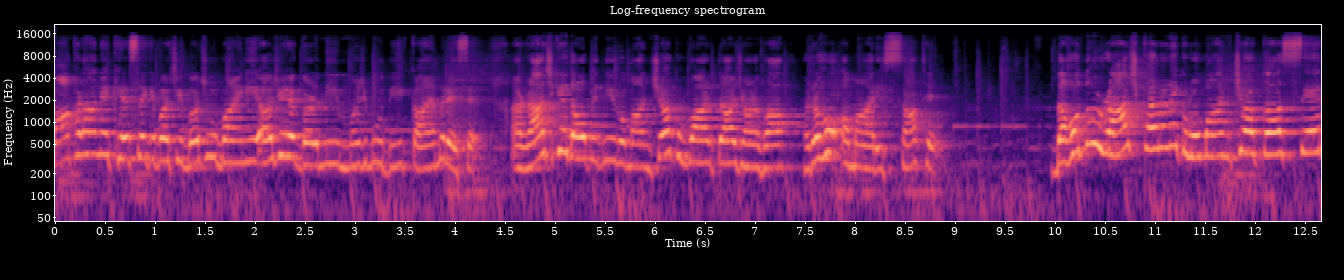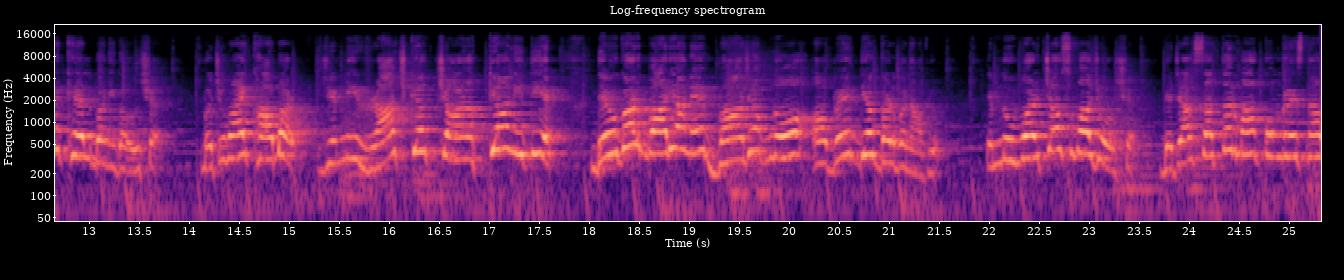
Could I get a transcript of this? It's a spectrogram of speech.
વાંખડાને ખેસે કે પછી બચુભાઈની અજયગઢની મજબૂતી કાયમ રહેશે? આ રાજકીય દાવપેચની રોમાંચક વાર્તા જાણવા રહો અમારી સાથે. દાહોદનું રાજકારણ એક રોમાંચક શેરખેલ બની ગયું છે. બચુભાઈ ખાબર જેમની રાજકીય ચાણક્ય નીતિએ દેવગઢ બારિયાને ભાજપનો અભેદ્ય ગઢ બનાવ્યો. તેમનું વર્ચસ્વ જોર છે. બે હજાર સત્તરમાં કોંગ્રેસના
